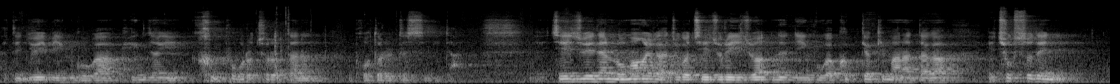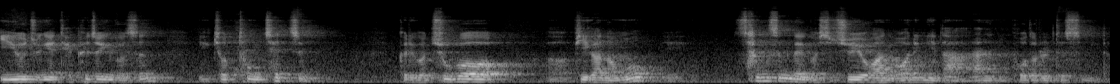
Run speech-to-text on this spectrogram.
하여튼 유입 인구가 굉장히 큰 폭으로 줄었다는 보도를 듣습니다. 예, 제주에 대한 로망을 가지고 제주로 이주하는 인구가 급격히 많았다가 예, 축소된 이유 중에 대표적인 것은 이 교통체증 그리고 주거 어, 비가 너무 예, 상승된 것이 주요한 원인이다라는 보도를 듣습니다.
